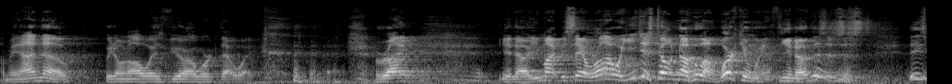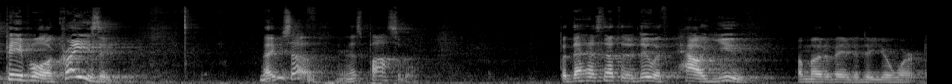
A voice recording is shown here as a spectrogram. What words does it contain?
I mean, I know we don't always view our work that way, right? You know, you might be saying, Ron, well, you just don't know who I'm working with. You know, this is just, these people are crazy. Maybe so, and that's possible. But that has nothing to do with how you are motivated to do your work.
